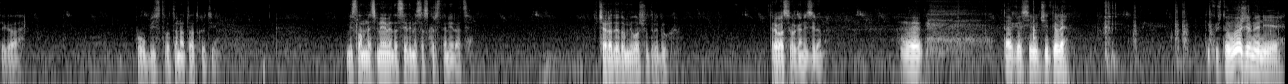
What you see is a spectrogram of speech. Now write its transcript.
Сега, по убиството на татко ти, мислам не смееме да седиме со скрстени раце. Вчера дедо Милош, утре друг. Треба да се организираме. Еве, така си учителе. Како што можеме ние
